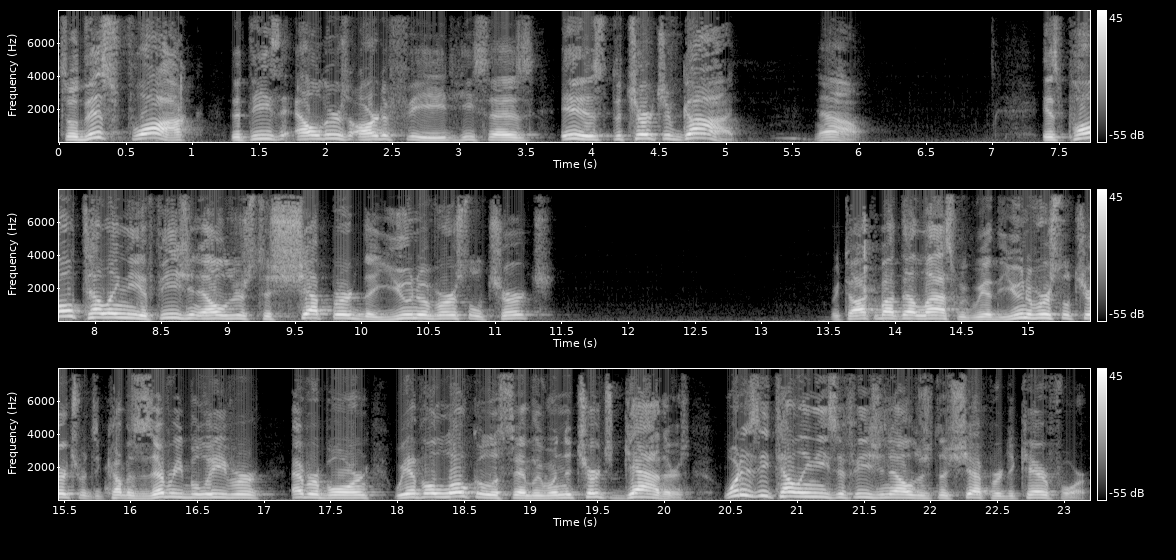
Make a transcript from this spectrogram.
So this flock that these elders are to feed, he says, is the church of God. Now, is Paul telling the Ephesian elders to shepherd the universal church? We talked about that last week. We have the universal church, which encompasses every believer ever born. We have a local assembly when the church gathers. What is he telling these Ephesian elders to shepherd, to care for?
